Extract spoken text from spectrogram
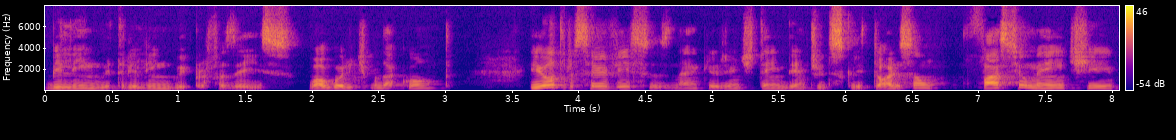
bilíngue, trilingue para fazer isso. O algoritmo dá conta. E outros serviços né, que a gente tem dentro de escritório são facilmente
